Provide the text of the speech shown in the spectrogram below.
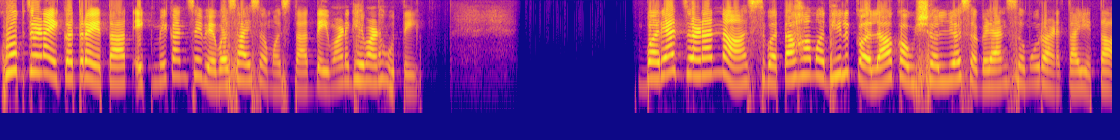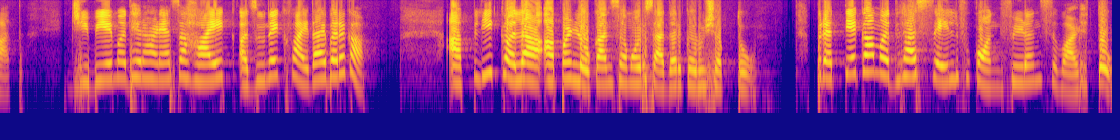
खूप जण एकत्र येतात एकमेकांचे व्यवसाय समजतात देवाणघेवाण होते. बऱ्याच जणांना स्वतःमधील कला कौशल्य सगळ्यांसमोर आणता येतात. जी बी एमध्ये राहण्याचा हा एक अजून एक फायदा आहे बरं का? आपली कला आपण लोकांसमोर सादर करू शकतो. प्रत्येकामधला सेल्फ कॉन्फिडन्स वाढतो.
